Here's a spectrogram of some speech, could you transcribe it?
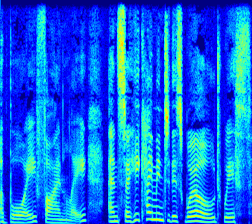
a boy finally. And so he came into this world with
